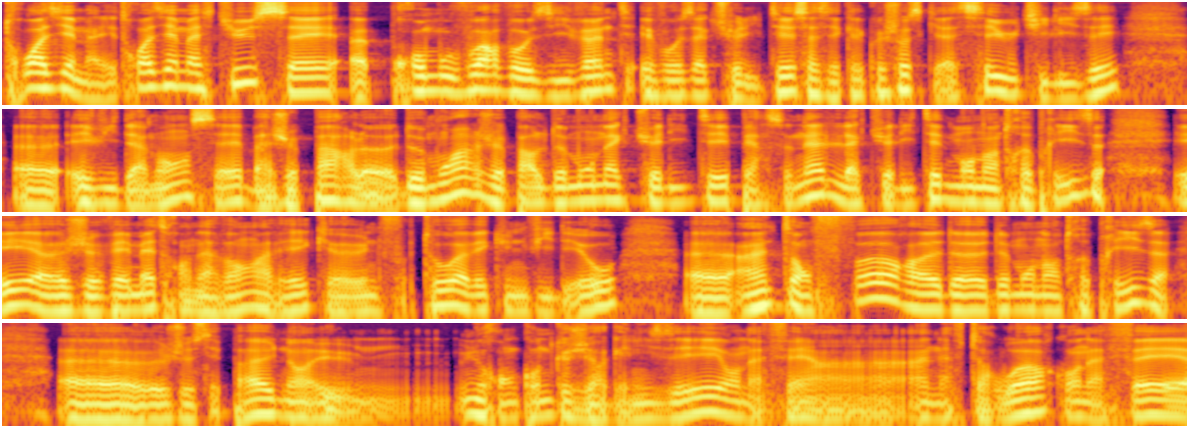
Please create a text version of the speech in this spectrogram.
troisième, allez, troisième astuce, c'est promouvoir vos events et vos actualités. Ça c'est quelque chose qui est assez utilisé. évidemment, c'est bah, je parle de moi, je parle de mon actualité personnelle, l'actualité de mon entreprise, et euh, je vais mettre en avant avec euh, une photo, avec une vidéo, euh, un temps fort de, mon entreprise. je sais pas, une, une, rencontre que j'ai organisée, on a fait un, after work, on a fait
